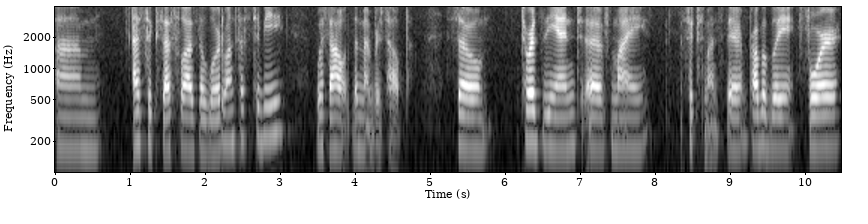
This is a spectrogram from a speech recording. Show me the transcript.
um, as successful as the Lord wants us to be, without the members' help. So, towards the end of my six months there, probably four,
